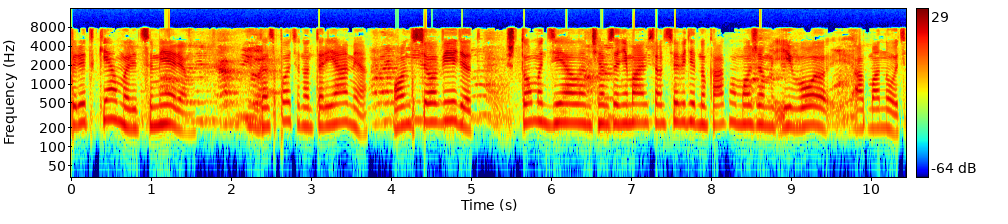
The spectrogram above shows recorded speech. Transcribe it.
перед кем мы лицемерим? Господь Анатарьями, Он все видит, что мы делаем, чем занимаемся, Он все видит, но как мы можем Его обмануть?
